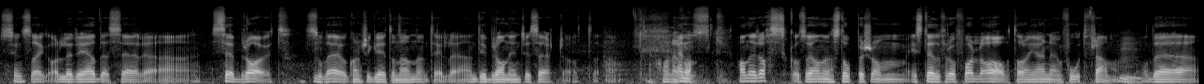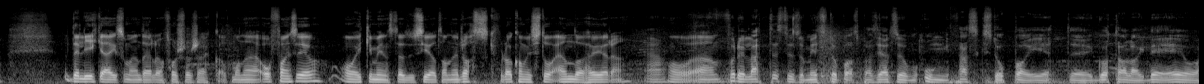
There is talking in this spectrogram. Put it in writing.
syns jeg allerede ser, eh, ser bra ut. Så det er jo kanskje greit å nevne til eh, de branninteresserte. eh, Han er rask. Han er rask, og så er han en stopper som i stedet for å falle av, tar han gjerne en fot frem. Mm. Og det, det liker jeg som en del av forsvarsrekka. At man er offensiv, og ikke minst det du sier at han er rask, for da kan vi stå enda høyere. Ja. Og, eh, For det letteste som midtstopper, spesielt som ung, fersk stopper i et uh, godt A-lag, det er å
